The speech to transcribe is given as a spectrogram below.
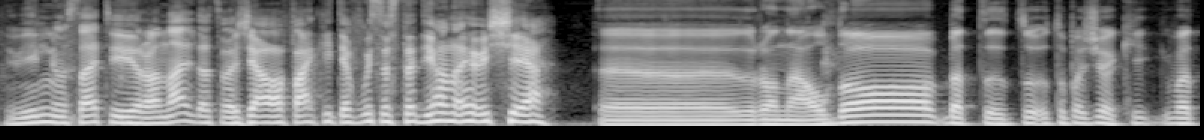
Vilnius atveju Ronaldo atvažiavo, pakeitė pusę stadiono jau išėjo. E, Ronaldo, bet tu, tu pažiūrėk, vat,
